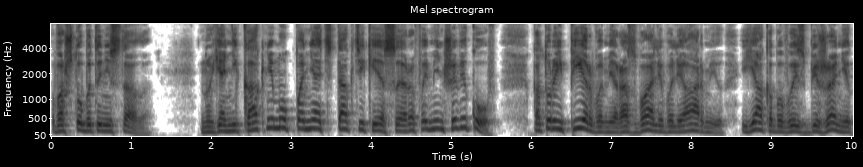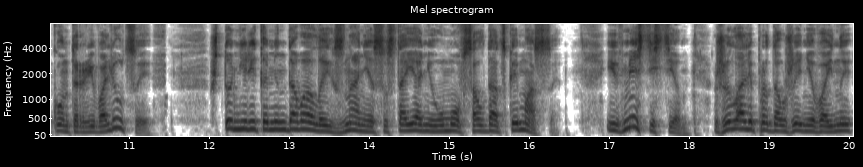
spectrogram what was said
во что бы то ни стало» но я никак не мог понять тактики эсеров и меньшевиков, которые первыми разваливали армию якобы во избежание контрреволюции, что не рекомендовало их знание состояния умов солдатской массы, и вместе с тем желали продолжения войны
